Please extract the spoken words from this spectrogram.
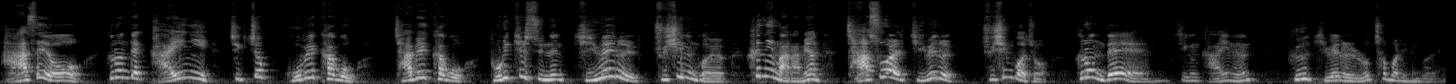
아세요. 그런데 가인이 직접 고백하고 자백하고 돌이킬 수 있는 기회를 주시는 거예요. 흔히 말하면 자수할 기회를 주신 거죠. 그런데 지금 가인은 그 기회를 놓쳐버리는 거예요.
